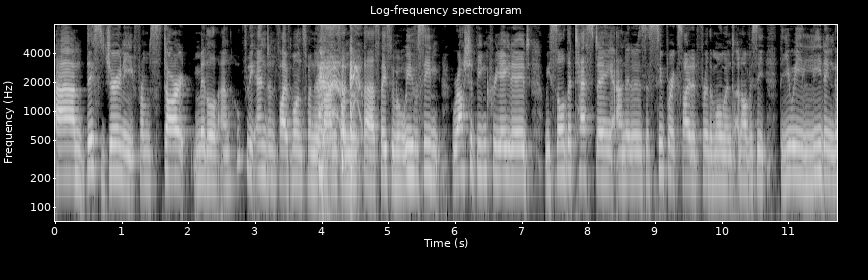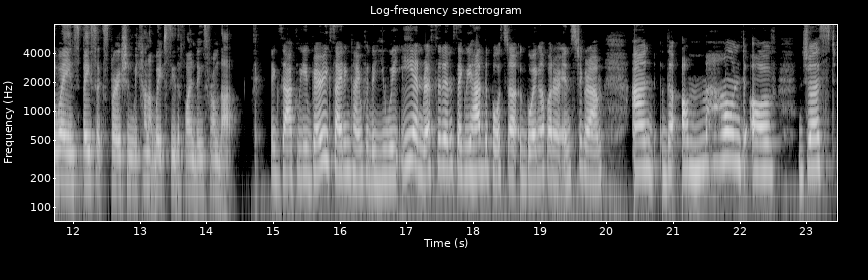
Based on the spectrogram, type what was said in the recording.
um, this journey from start, middle, and hopefully end in five months when it lands on the uh, space movement. We have seen Rashid being created. We saw the testing, and it is super excited for the moment. And obviously, the UAE leading the way in space exploration. We cannot wait to see the findings from that. Exactly. Very exciting time for the UAE and residents. Like we had the post going up on our Instagram, and the amount of just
